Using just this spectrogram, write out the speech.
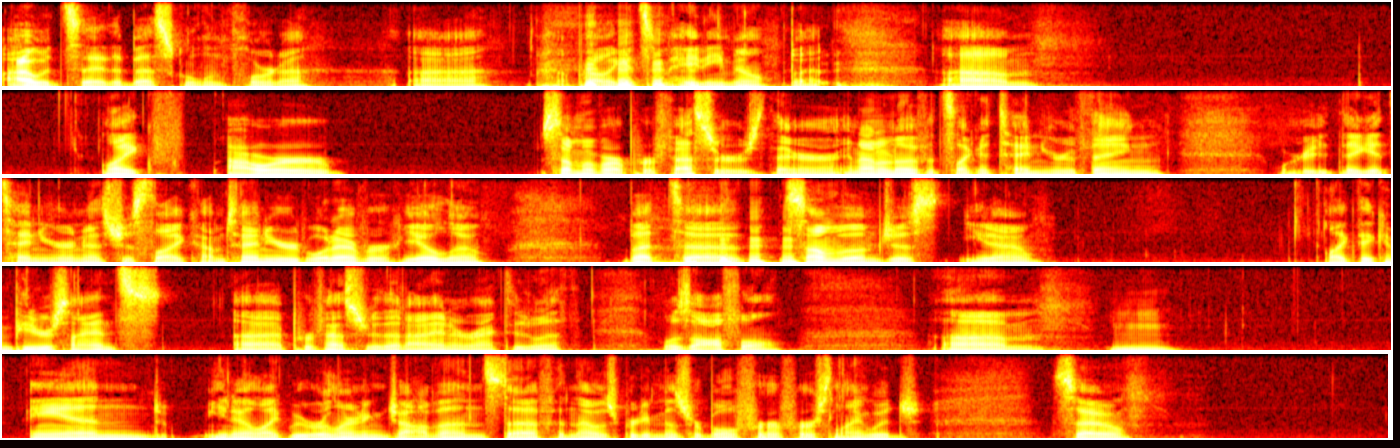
I would say the best school in Florida. Uh, I'll probably get some hate email, but um, like our some of our professors there, and I don't know if it's like a tenure thing where they get tenure and it's just like I'm tenured, whatever, YOLO. But uh, some of them just, you know, like the computer science uh, professor that I interacted with was awful. Um, mm. and, you know, like we were learning Java and stuff, and that was pretty miserable for a first language. So,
